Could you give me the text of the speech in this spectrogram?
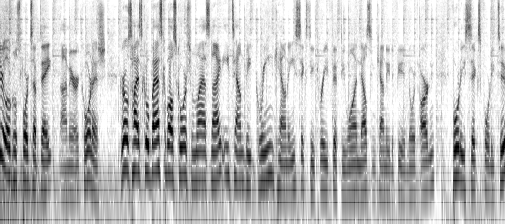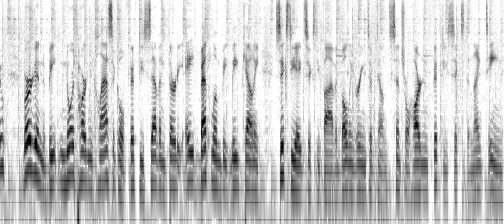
your local sports update, I'm Eric Cornish. Girls high school basketball scores from last night. E-Town beat Greene County 63-51. Nelson County defeated North Hardin 46-42. Bergen beat North Hardin Classical 57-38. Bethlehem beat Meade County 68-65 and Bowling Green took down Central Hardin 56-19.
